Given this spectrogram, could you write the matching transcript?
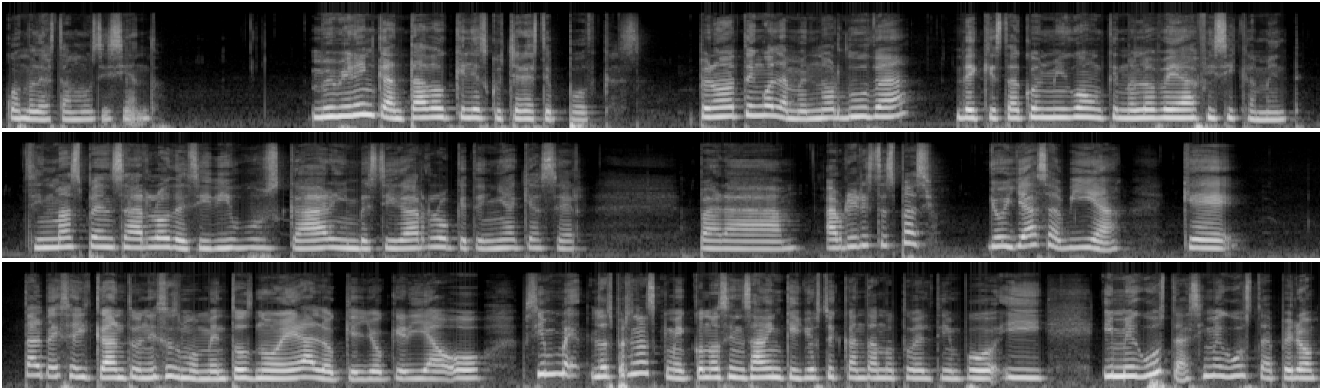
cuando la estamos diciendo. Me hubiera encantado que él escuchara este podcast, pero no tengo la menor duda de que está conmigo aunque no lo vea físicamente. Sin más pensarlo, decidí buscar e investigar lo que tenía que hacer para abrir este espacio. Yo ya sabía que tal vez el canto en esos momentos no era lo que yo quería o siempre las personas que me conocen saben que yo estoy cantando todo el tiempo y, y me gusta, sí me gusta, pero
